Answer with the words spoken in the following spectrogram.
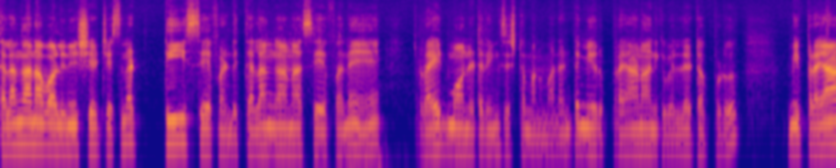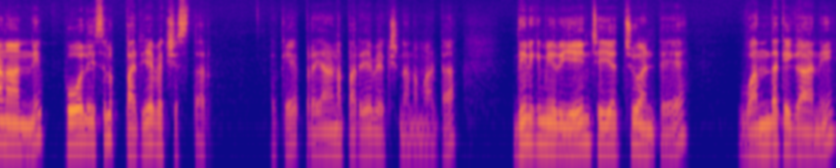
తెలంగాణ వాళ్ళు ఇనిషియేట్ చేసిన టీ సేఫ్ అండి. తెలంగాణ సేఫ్ అనే రైడ్ మానిటరింగ్ సిస్టమ్ అనమాట అంటే మీరు ప్రయాణానికి వెళ్ళేటప్పుడు మీ ప్రయాణాన్ని పోలీసులు పర్యవేక్షిస్తారు. ఓకే? ప్రయాణ పర్యవేక్షణ అనమాట దీనికి మీరు ఏం చేయొచ్చు అంటే వందకి కానీ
